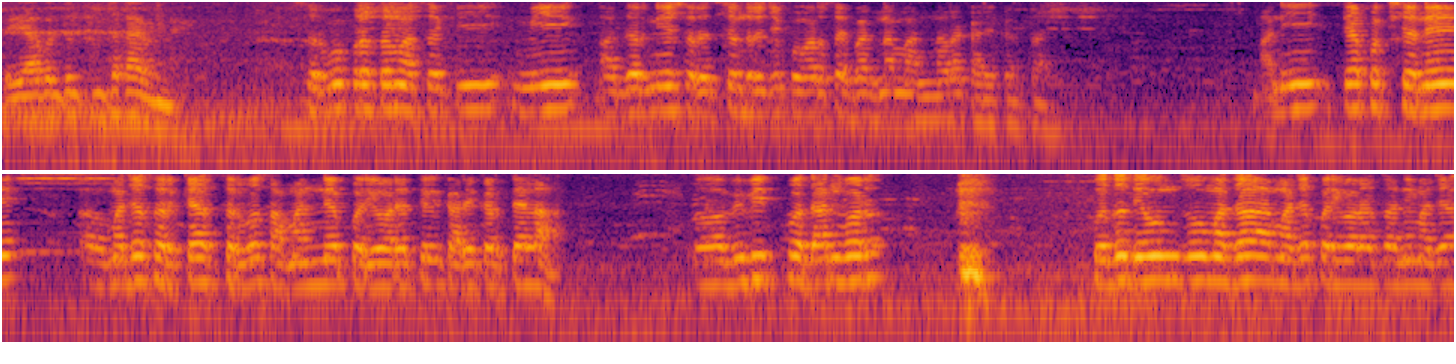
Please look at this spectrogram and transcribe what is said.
तर याबद्दल तुमचं काय म्हणणं आहे? सर्वप्रथम असं की मी आदरणीय शरदचंद्रजी पवार साहेबांना मानणारा कार्यकर्ता आहे. आणि त्या पक्षाने माझ्यासारख्या सर्वसामान्य परिवारातील कार्यकर्त्याला विविध पदांवर पद देऊन जो माझा माझ्या परिवाराचा आणि माझ्या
